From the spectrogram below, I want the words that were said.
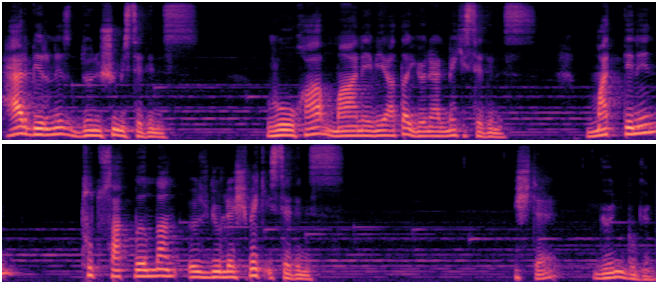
Her biriniz dönüşüm istediniz. Ruha, maneviyata yönelmek istediniz. Maddenin tutsaklığından özgürleşmek istediniz. İşte gün bugün.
